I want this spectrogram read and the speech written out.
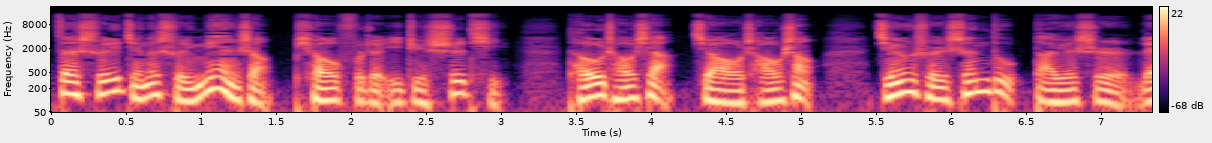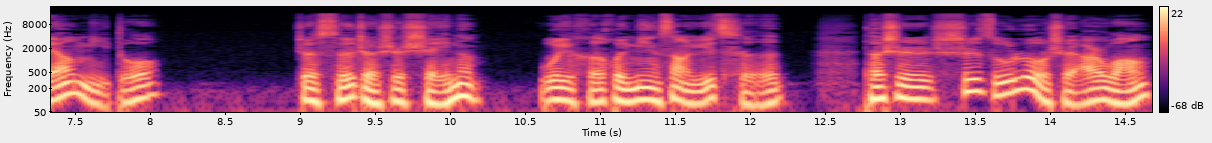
在水井的水面上漂浮着一具尸体，头朝下，脚朝上，井水深度大约是两米多。这死者是谁呢？为何会命丧于此？他是失足落水而亡，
